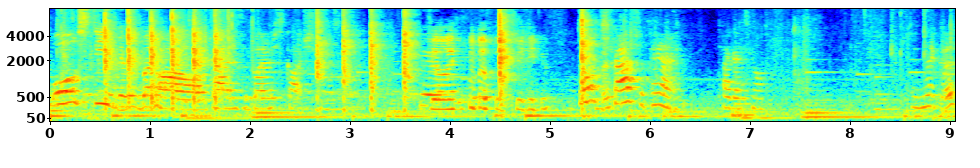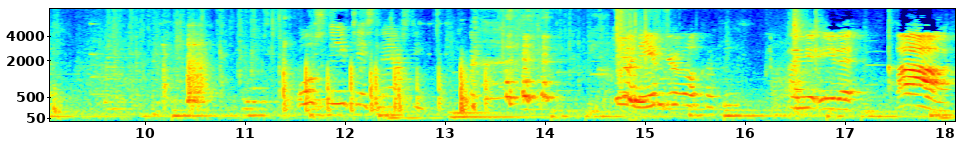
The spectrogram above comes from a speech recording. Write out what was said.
Little Steve, everybody. Oh, guys, the butterscotch sugar. Feeling. Don't scratch the pan. That guy smell. Isn't it good? Little Steve tastes nasty. You named your little cookie. I'm gonna eat it. Ah.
